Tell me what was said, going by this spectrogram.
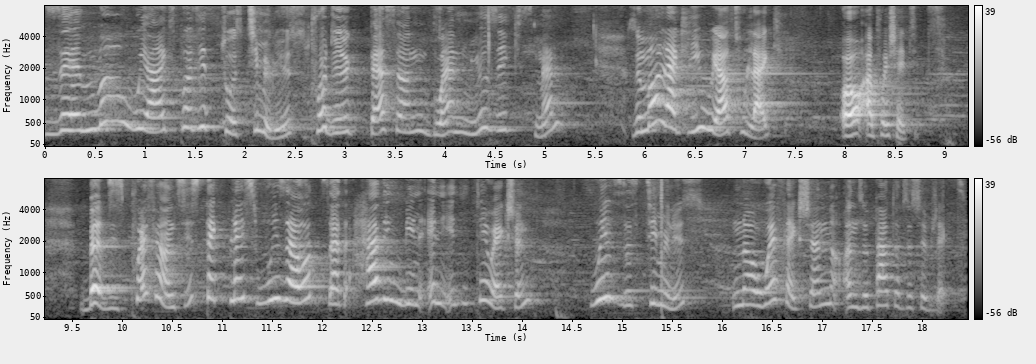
the more we are exposed to a stimulus, product, person, brand, music, smell, the more likely we are to like or appreciate it. But these preferences take place without that having been any interaction with the stimulus, no reflection on the part of the subject.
